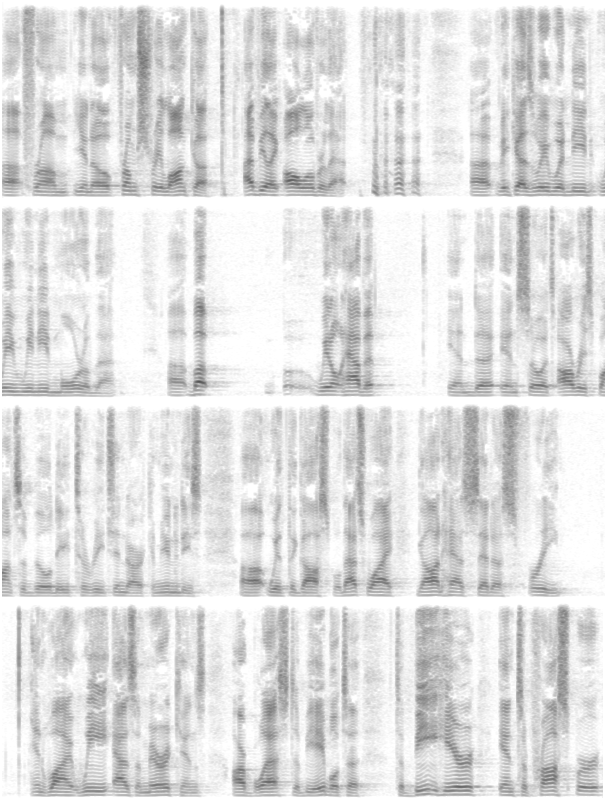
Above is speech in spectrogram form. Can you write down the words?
uh, from, you know, from Sri Lanka, I'd be like all over that. uh, because we would need, we, we need more of that. Uh, but we don't have it. And, uh, and so it's our responsibility to reach into our communities uh, with the gospel. That's why God has set us free and why we as Americans are blessed to be able to, to be here and to prosper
